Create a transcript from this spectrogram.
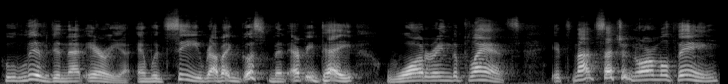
who lived in that area and would see Rabbi Gustman every day watering the plants. It's not such a normal thing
